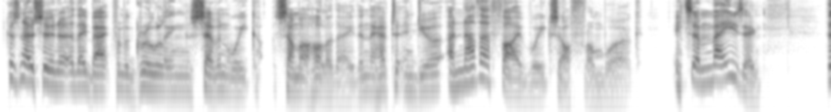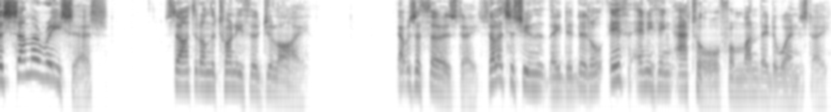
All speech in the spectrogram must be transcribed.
Because no sooner are they back from a grueling seven week summer holiday than they have to endure another five weeks off from work. It's amazing. The summer recess started on the 20th of July. That was a Thursday, so let's assume that they did little, if anything at all, from Monday to Wednesday.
